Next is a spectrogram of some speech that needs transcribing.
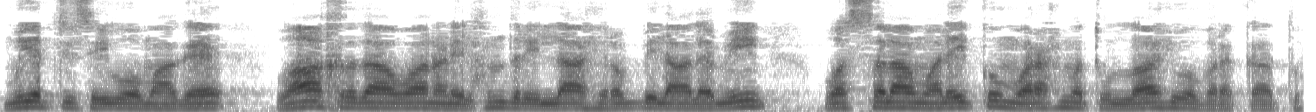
முயற்சி செய்வோமாக. வாஹ்ரதாவான் அனில் அஹமதுல்லாஹி ரபில் ஆலமீன். வஸ்ஸலாம் அலைக்கும் வரமத்துல்லாஹி வபரகாத்து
